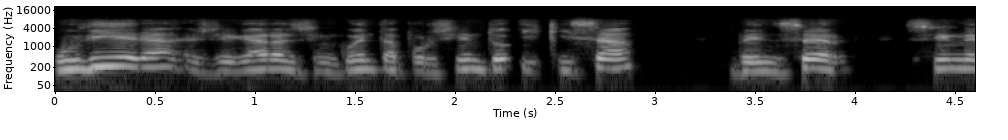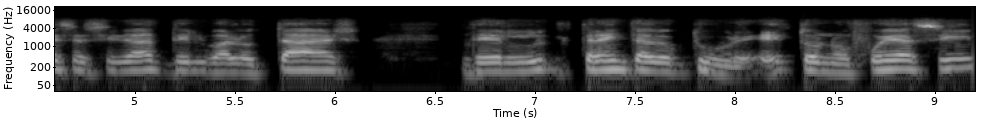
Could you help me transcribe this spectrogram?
pudiera llegar al 50% y quizá vencer sin necesidad del balotaje del 30 de octubre. Esto no fue así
